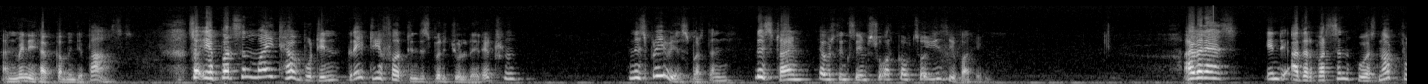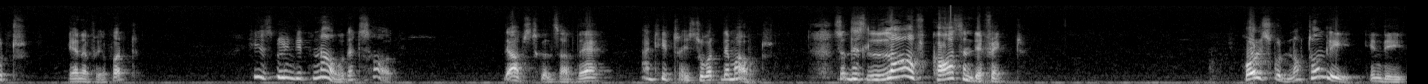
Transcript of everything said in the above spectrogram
and many have come in the past. So a person might have put in great effort in the spiritual direction in his previous birth, and this time everything seems to work out so easy for him. Whereas in the other person who has not put enough effort, he is doing it now, that's all. The obstacles are there, and he tries to work them out. So, this law of cause and effect holds good not only in the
